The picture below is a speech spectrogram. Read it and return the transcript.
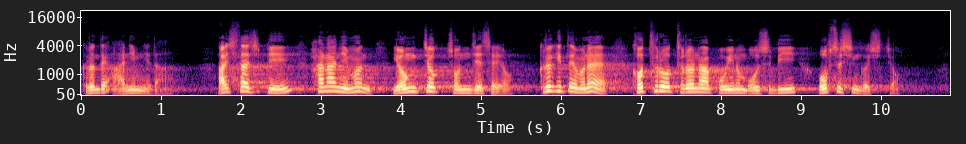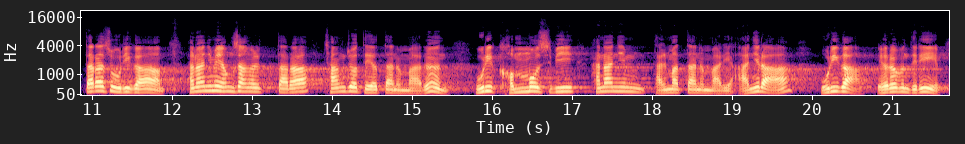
그런데 아닙니다. 아시다시피 하나님은 영적 존재세요. 그렇기 때문에 겉으로 드러나 보이는 모습이 없으신 것이죠. 따라서 우리가 하나님의 형상을 따라 창조되었다는 말은 우리 겉모습이 하나님 닮았다는 말이 아니라 우리가 여러분들이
